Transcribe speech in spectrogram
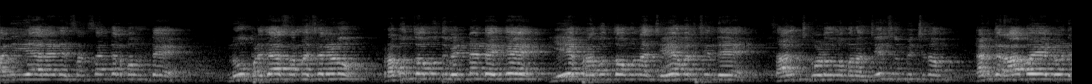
పని చేయాలనే సత్సంకల్పం ఉంటే నువ్వు ప్రజా సమస్యలను ప్రభుత్వం ముందు పెట్టినట్టయితే ఏ ప్రభుత్వం ఉన్నా చేయవలసిందే. సాధించుకోవడంలో మనం చేసి చూపించినాం. కనుక రాబోయేటువంటి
